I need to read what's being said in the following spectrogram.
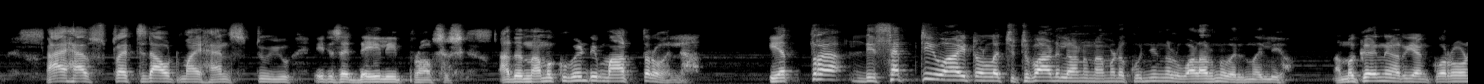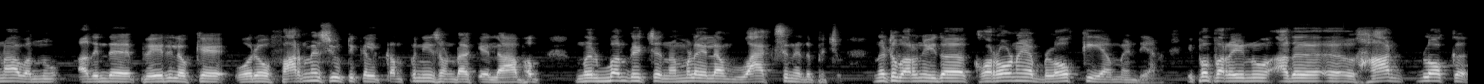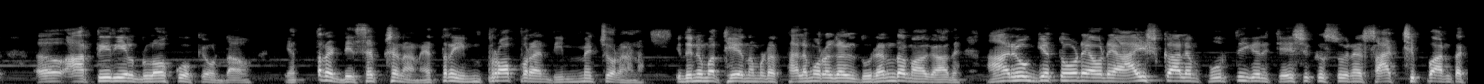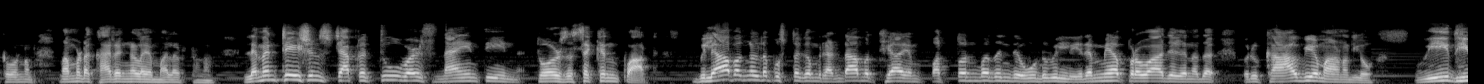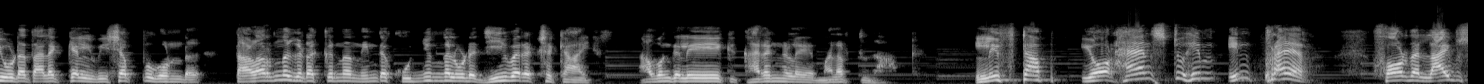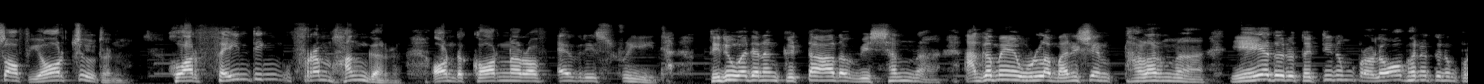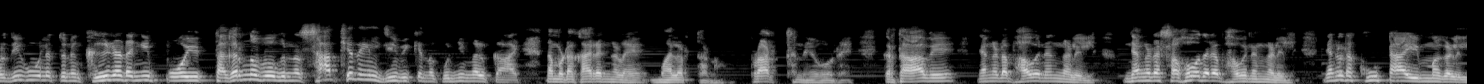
I have stretched out my hands to you it is a daily process അത് നമുക്ക് വേണ്ടി മാത്രമല്ല എത്ര ഡിസെപ്റ്റീവായിട്ടുള്ള ചുറ്റുപാടിലാണ് നമ്മുടെ കുഞ്ഞുങ്ങൾ വളർന്നു വരുന്നല്ലയോ നമുക്ക് തന്നെ അറിയാം കൊറോണ വന്നു. അതിന്റെ പേരിലൊക്കെ ഓരോ ഫാർമസ്യൂട്ടിക്കൽ കമ്പനീസ് ഉണ്ടാക്കിയ ലാഭം നിർബന്ധിച്ച് നമ്മളെല്ലാം വാക്സിൻ എടുപ്പിച്ചു. എന്നിട്ട് പറഞ്ഞു ഇത് കൊറോണയെ ബ്ലോക്ക് ചെയ്യാൻ വേണ്ടിയാണ്. ഇപ്പോൾ പറയുന്നു അത് ഹാർട്ട് ബ്ലോക്ക് ആർട്ടീരിയൽ ബ്ലോക്കും ഒക്കെ ഉണ്ടാവും. എത്ര ഡിസെപ്ഷനാണ് എത്ര ഇംപ്രോപ്പർ ആൻഡ് ഇമ്മച്ചുറാണ് ഇതിനു മധ്യേ നമ്മുടെ തലമുറകൾ ദുരന്തമാകാതെ ആരോഗ്യത്തോടെ അവരുടെ ആയുഷ്കാലം പൂർത്തീകരിച്ച് യേശുക്രിസ്തുവിനെ സാക്ഷിപ്പാൻ തക്കവണ്ണം നമ്മുടെ കരങ്ങളെ മലർത്തണം. Lamentations chapter two verse nineteen two verse the second part വിലാപങ്ങളുടെ പുസ്തകം രണ്ടാം അധ്യായം പത്തൊൻപതിന്റെ ഒടുവിൽ ഇരമ്യ പ്രവാചകൻ അത് ഒരു കാവ്യമാണല്ലോ. വീതിയുടെ തലക്കൽ വിശപ്പ് കൊണ്ട് തളർന്നു കിടക്കുന്ന നിന്റെ കുഞ്ഞുങ്ങളുടെ ജീവരക്ഷയ്ക്കായി അവങ്കലേക്ക് കരങ്ങളെ മലർത്തുക. Lift up your hands to him in prayer for the lifes of your children who are fainting from hunger on the corner of every street. തിരുവചനം കിട്ടാതെ വിശന്ന് അകമേ ഉള്ള മനുഷ്യൻ തളർന്ന് ഏതൊരു തെറ്റിനും പ്രലോഭനത്തിനും പ്രതികൂലത്തിനും കീഴടങ്ങിപ്പോയി തകർന്നു പോകുന്ന സാധ്യതയിൽ ജീവിക്കുന്ന കുഞ്ഞുങ്ങൾക്കായി നമ്മുടെ കരങ്ങളെ മലർത്തണം പ്രാർത്ഥനയോടെ. കർത്താവെ ഞങ്ങളുടെ ഭവനങ്ങളിൽ ഞങ്ങളുടെ സഹോദര ഭവനങ്ങളിൽ ഞങ്ങളുടെ കൂട്ടായ്മകളിൽ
